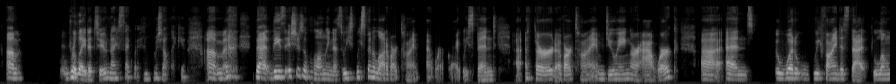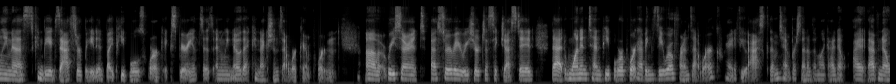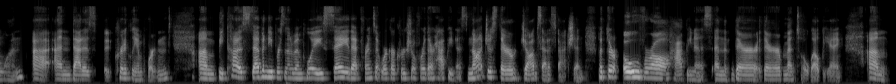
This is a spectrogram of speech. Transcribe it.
Um, related to nice segue mm-hmm. michelle thank you um, that these issues of loneliness we, we spend a lot of our time at work right we spend a third of our time doing or at work uh, and what we find is that loneliness can be exacerbated by people's work experiences and we know that connections at work are important. Um, recent uh, survey research has suggested that one in 10 people report having zero friends at work right? If you ask them 10% of them like i don't i have no one uh, and that is uh, critically important um, because 70% of employees say that friends at work are crucial for their happiness not just their job satisfaction but their overall happiness and their their mental well-being. Um,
